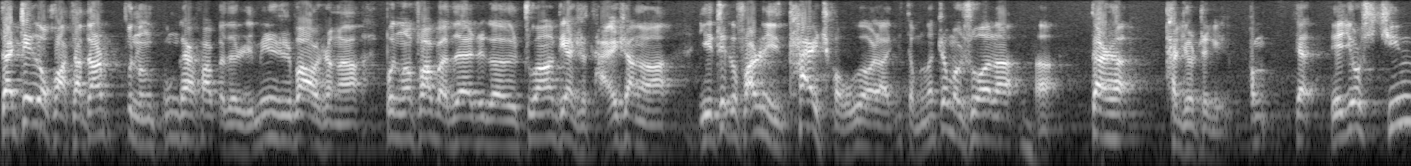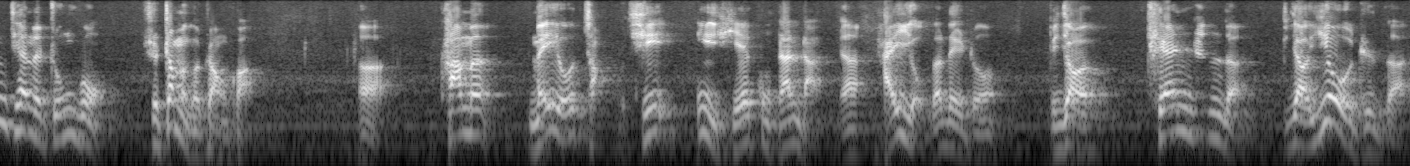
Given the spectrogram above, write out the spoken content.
但这个话他当然不能公开发表在人民日报上啊，不能发表在这个中央电视台上啊。你这个发生你太丑恶了，你怎么能这么说呢？啊，但是他就这个，他们也就是今天的中共是这么个状况，啊，他们没有早期一些共产党人还有的那种比较天真的、比较幼稚的，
